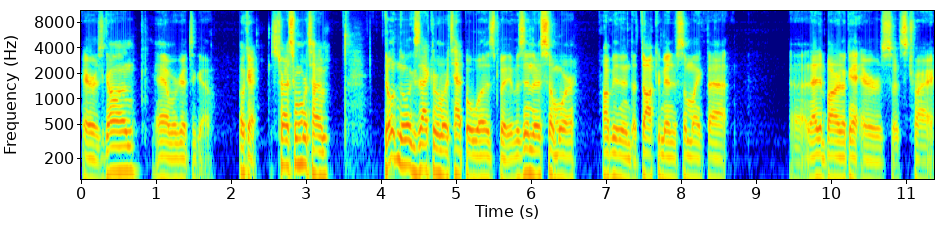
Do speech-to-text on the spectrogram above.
Error is gone, and we're good to go. Okay, let's try this one more time. Don't know exactly where my typo was, but it was in there somewhere. Probably in the document or something like that. Uh, and I didn't bother looking at errors, so let's try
